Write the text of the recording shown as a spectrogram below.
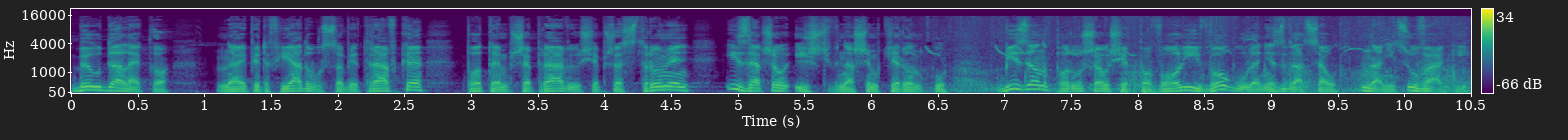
Był daleko. Najpierw jadł sobie trawkę, potem przeprawił się przez strumień i zaczął iść w naszym kierunku. Bizon poruszał się powoli i w ogóle nie zwracał na nic uwagi.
